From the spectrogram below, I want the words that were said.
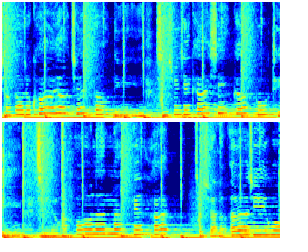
想到就快要见到你心瞬间开心个不停气流划破了那片海摘下了耳机我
